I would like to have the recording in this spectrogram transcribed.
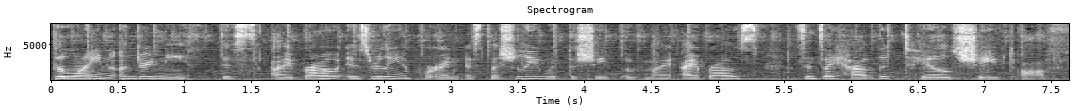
The line underneath this eyebrow is really important, especially with the shape of my eyebrows, since I have the tails shaved off.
